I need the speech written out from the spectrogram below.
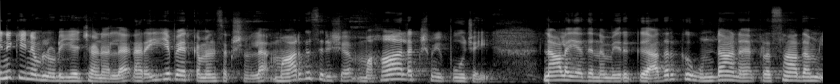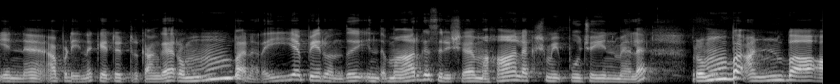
இன்னைக்கு நம்மளுடைய சேனலில் நிறைய பேர் கமெண்ட் செக்ஷனில் மார்கசிரிஷ மகாலட்சுமி பூஜை நாளைய தினம் இருக்குது அதற்கு உண்டான பிரசாதம் என்ன அப்படின்னு கேட்டுட்ருக்காங்க. ரொம்ப நிறைய பேர் வந்து இந்த மார்கசிரிஷ மகாலட்சுமி பூஜையின் மேலே ரொம்ப அன்பாக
